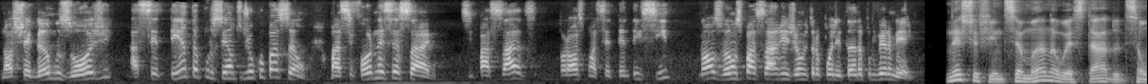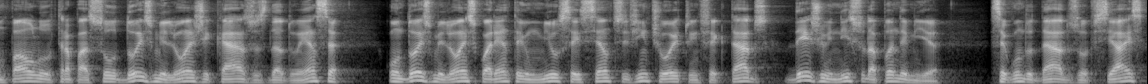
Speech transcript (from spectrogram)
Nós chegamos hoje a 70% de ocupação, mas se for necessário, se passar próximo a 75%, nós vamos passar a região metropolitana para o vermelho. Neste fim de semana, o estado de São Paulo ultrapassou 2 milhões de casos da doença, com 2.041.628 infectados desde o início da pandemia. Segundo dados oficiais,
